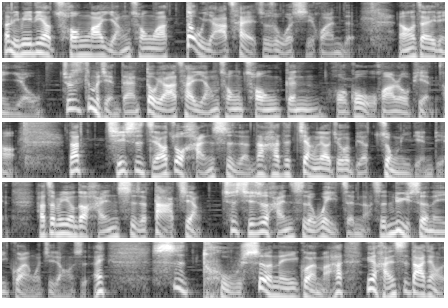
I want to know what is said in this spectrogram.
那里面一定要葱啊、洋葱啊、豆芽菜，就是我喜欢的，然后再一点油，就是这么简单。豆芽菜、洋葱、葱跟火锅五花肉片哈。那其实只要做韩式的，那它的酱料就会比较重一点点。它这边用到韩式的大酱，就是其实是韩式的味噌啊，是绿色那一罐，我记得好像是，哎，是土色那一罐嘛。它因为韩式大酱有。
